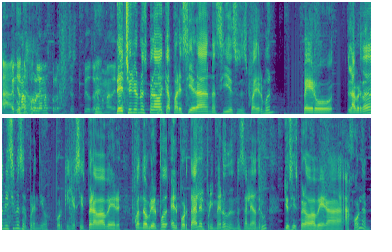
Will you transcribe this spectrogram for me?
Ah, Tengo yo más tampoco. problemas con los chistes estúpidos de la Sí. mamá de De hecho, yo no esperaba Sí. que aparecieran así esos Spider-Man, pero la verdad a mí sí me sorprendió, porque yo sí esperaba ver, cuando abrió el, po- el portal, el primero donde sale Andrew, yo sí esperaba ver a, a Holland.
